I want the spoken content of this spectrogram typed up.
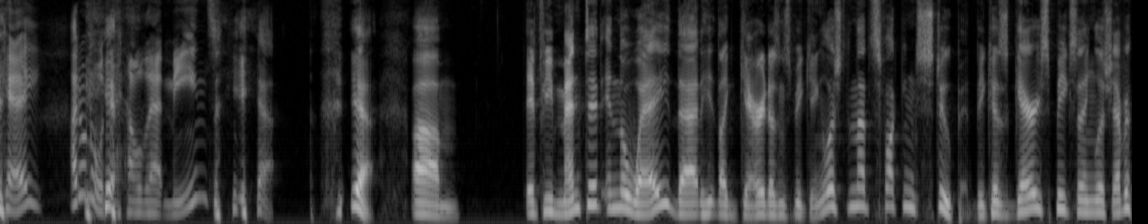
okay, I don't know what Yeah. the hell that means. yeah, yeah. Um, if he meant it in the way that he like Gary doesn't speak English, then that's fucking stupid. Because Gary speaks English. Every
